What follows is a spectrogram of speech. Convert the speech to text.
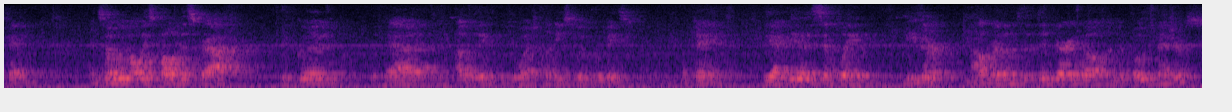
Okay? And so we've always called this graph the good, the bad, and the ugly, if you watch Clint Eastwood movies. Okay? The idea is simply, these are algorithms that did very well under both measures.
